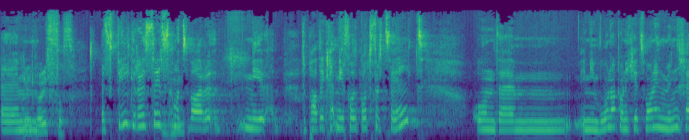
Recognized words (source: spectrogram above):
Ähm, grösseres. ein viel grösseres. Und zwar, mir, der Patrick hat mir von Gott erzählt. Und ähm, in meinem Wohnort, wo ich jetzt wohne, in München,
